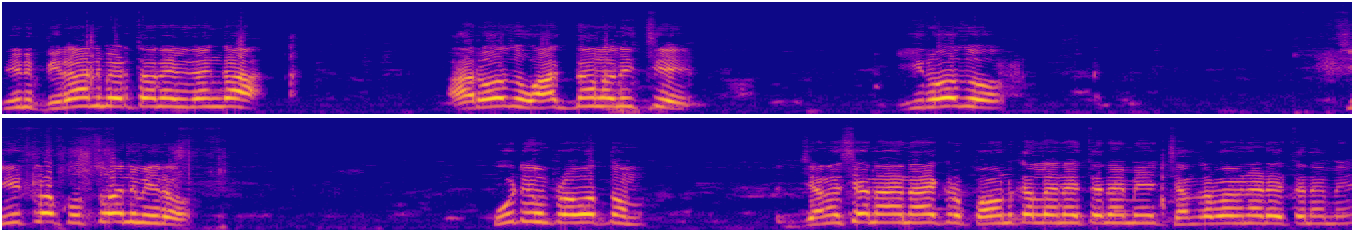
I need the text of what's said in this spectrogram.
నేను బిర్యానీ పెడతానే విధంగా ఆ రోజు వాగ్దానాలు ఇచ్చి ఈరోజు సీట్లో కూర్చొని మీరు. కూటమి ప్రభుత్వం జనసేన నాయకుడు పవన్ కళ్యాణ్ అయితేనేమి చంద్రబాబు నాయుడు అయితేనేమి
